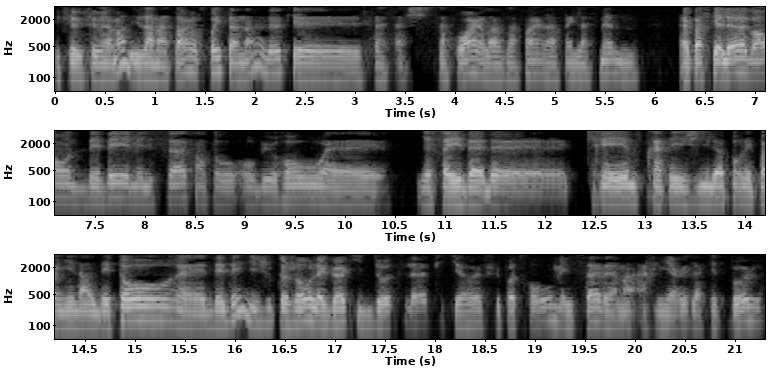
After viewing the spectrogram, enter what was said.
Et c'est c'est vraiment des amateurs. C'est pas étonnant là que ça, ça, ça foire leurs affaires à la fin de la semaine. Euh, parce que là, bon, Dédé et Mélissa sont au, au bureau. Euh, ils essayent de, créer une stratégie là pour les pogner dans le détour. Euh, Dédé, il joue toujours le gars qui doute là, puis que je sais pas trop. Mélissa est vraiment hargneuse, la pitbull.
